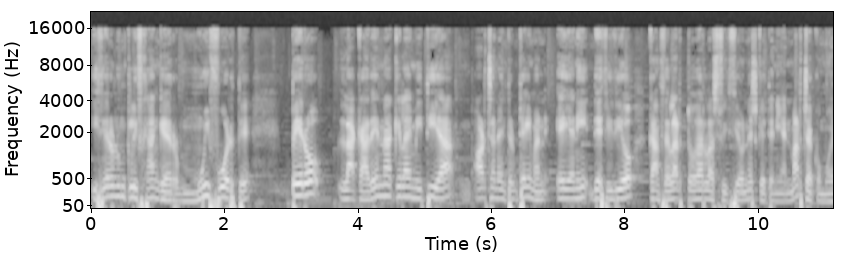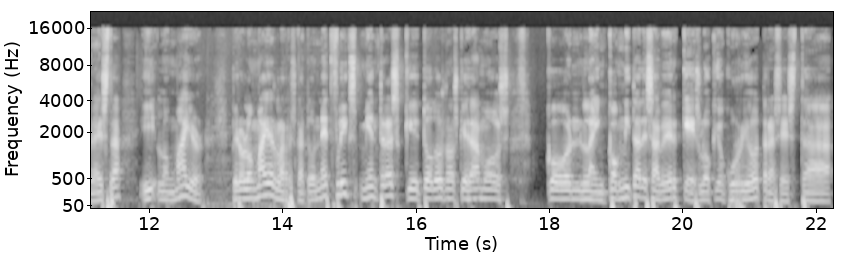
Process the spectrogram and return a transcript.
hicieron un cliffhanger muy fuerte, pero la cadena que la emitía, Arts and Entertainment, A&E, decidió cancelar todas las ficciones que tenía en marcha, como era esta y Longmire. Pero Longmire la rescató Netflix, mientras que todos nos quedamos con la incógnita de saber qué es lo que ocurrió tras esta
